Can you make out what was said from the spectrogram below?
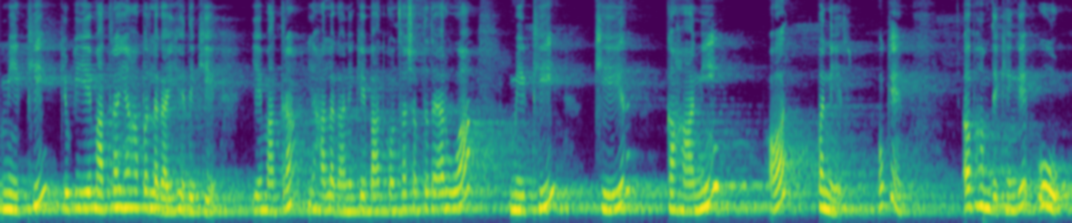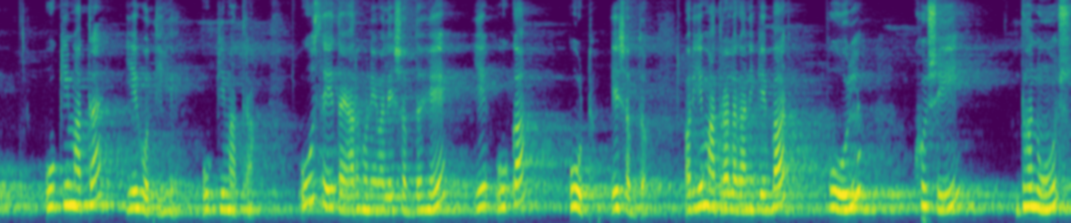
मीठी, क्योंकि ये मात्रा यहाँ पर लगाई है, देखिए। ये मात्रा यहाँ लगाने के बाद कौन सा शब्द तैयार हुआ? मीठी, खीर, कहानी और पनीर। ओके, अब हम देखेंगे ऊ। ऊ की मात्रा ये होती है, ऊ की मात्रा। ऊ से तैयार होने वाले शब्द है, ये ऊ का ऊठ ये शब्द। और ये मात्रा लगाने के बाद पुल, खुशी, धनुष,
